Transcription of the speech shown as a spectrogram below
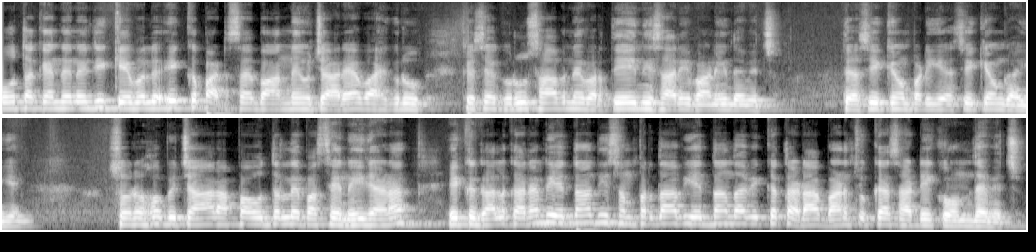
ਉਹ ਤਾਂ ਕਹਿੰਦੇ ਨੇ ਜੀ ਕੇਵਲ ਇੱਕ ਭੱਟ ਸਾਹਿਬਾਨ ਨੇ ਉਚਾਰਿਆ ਵਾਹਿਗੁਰੂ। ਕਿਸੇ ਗੁਰੂ ਸਾਹਿਬ ਨੇ ਵਰਤਿਆ ਹੀ ਨਹੀਂ ਸਾਰੀ ਬਾਣੀ ਦੇ ਵਿੱਚ। ਤੇ ਅਸੀਂ ਕਿਉਂ ਪੜ੍ਹੀਏ, ਅਸੀਂ ਕਿਉਂ ਗਾਈਏ? ਸੋ ਰਹੋ ਵਿਚਾਰ, ਆਪਾਂ ਉਧਰਲੇ ਪਾਸੇ ਨਹੀਂ ਜਾਣਾ। ਇੱਕ ਗੱਲ ਕਰਾਂ ਵੀ ਇਦਾਂ ਦੀ ਸੰਪਰਦਾ ਵੀ ਇਦਾਂ ਦਾ ਵੀ ਇੱਕ ਧੜਾ ਬਣ ਚੁੱਕਾ ਸਾਡੀ ਕੌਮ ਦੇ ਵਿੱਚ।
